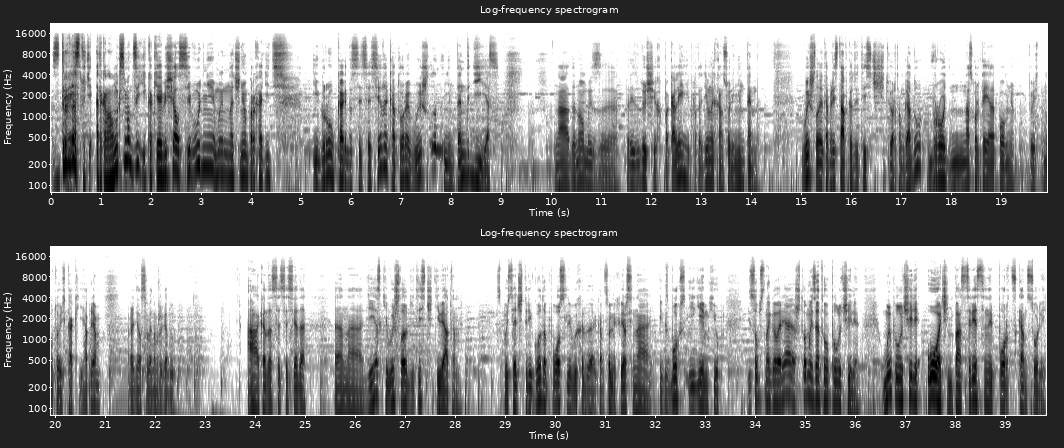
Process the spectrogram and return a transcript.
Здравствуйте, это канал Максимадзе, и как я обещал, сегодня мы начнем проходить игру «Как достать соседа», которая вышла на Nintendo DS. На одном из э, предыдущих поколений портативных консолей Nintendo. Вышла эта приставка в 2004 году, вроде, насколько я помню. То есть, ну, то есть, как я прям родился в этом же году. А когда соседа э, на DS вышла в 2009 спустя 4 года после выхода консольных версий на Xbox и GameCube. И, собственно говоря, что мы из этого получили? Мы получили очень посредственный порт с консолей.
